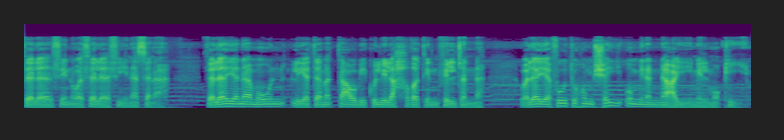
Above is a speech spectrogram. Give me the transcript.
ثلاث وثلاثين سنة. فلا ينامون ليتمتعوا بكل لحظة في الجنة ولا يفوتهم شيء من النعيم المقيم.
